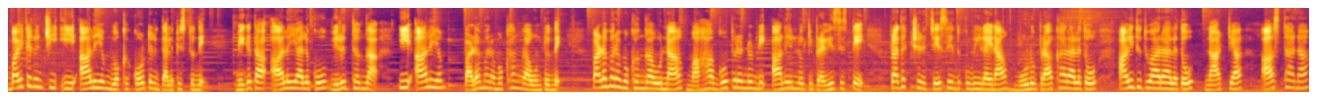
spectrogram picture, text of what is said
బయట నుంచి ఈ ఆలయం ఒక కోటను తలపిస్తుంది. మిగతా ఆలయాలకు విరుద్ధంగా ఈ ఆలయం పడమర ముఖంగా ఉంటుంది. పడమర ముఖంగా ఉన్న మహాగోపురం నుండి ఆలయంలోకి ప్రవేశిస్తే ప్రదక్షిణ చేసేందుకు వీలైన మూడు ప్రాకారాలతో ఐదు ద్వారాలతో నాట్య ఆస్థాన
